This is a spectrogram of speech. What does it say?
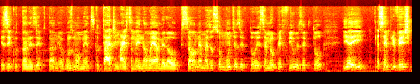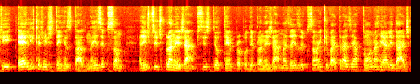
executando, executando. Em alguns momentos, executar demais também não é a melhor opção, né? Mas eu sou muito executor, esse é meu perfil, executor. E aí, eu sempre vejo que é ali que a gente tem resultado, na execução. A gente precisa de planejar, precisa ter o tempo para poder planejar, mas a execução é que vai trazer à tona a realidade,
